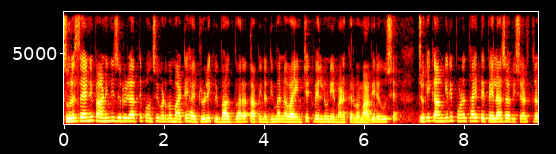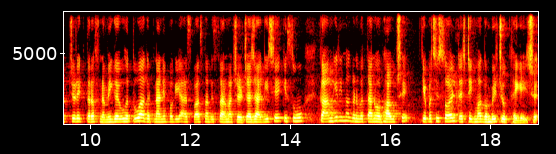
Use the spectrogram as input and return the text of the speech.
સુરત શહેરની પાણીની જરૂરિયાતને પહોંચી વળવા માટે હાઇડ્રોલિક વિભાગ દ્વારા તાપી નદીમાં નવા ઇન્ટેક વેલનું નિર્માણ કરવામાં આવી રહ્યું છે. જો કે કામગીરી પૂર્ણ થાય તે પહેલા જ આ વિશાળ સ્ટ્રક્ચર એક તરફ નમી ગયું હતું. આ ઘટનાને પગલે આસપાસના વિસ્તારમાં ચર્ચા જાગી છે કે શું કામગીરીમાં ગુણવત્તાનો અભાવ છે કે પછી સોઇલ ટેસ્ટિંગમાં ગંભીર ચૂક થઈ ગઈ છે.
